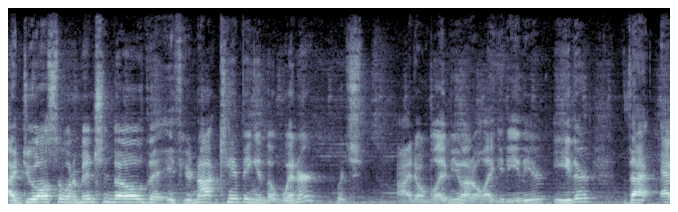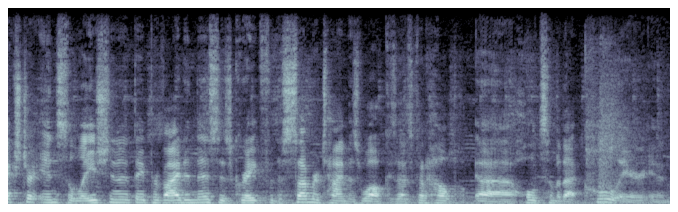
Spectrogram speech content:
I do also want to mention though that if you're not camping in the winter, which I don't blame you, I don't like it either, either that extra insulation that they provide in this is great for the summertime as well because that's going to help uh, hold some of that cool air in.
